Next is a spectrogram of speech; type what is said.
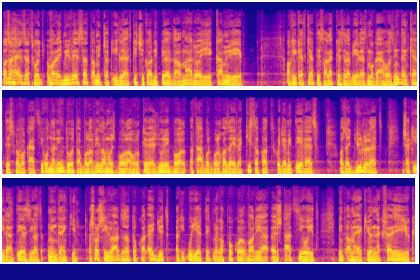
Az a helyzet, hogy van egy művészet, amit csak így lehet kicsikarni, például Márai, Camusé, akiket kertész a legközelebb érez magához. Minden kertész provokáció onnan indult, abból a villamosból, ahol Köves Gyuriból, a táborból hazaérve kiszakadt, hogy amit érez, az a gyűlölet, és aki iránt érzi, az mindenki. A sorshívő áldozatokkal együtt, akik úgy élték meg a pokol variá stációit, mint amelyek jönnek feléjük,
